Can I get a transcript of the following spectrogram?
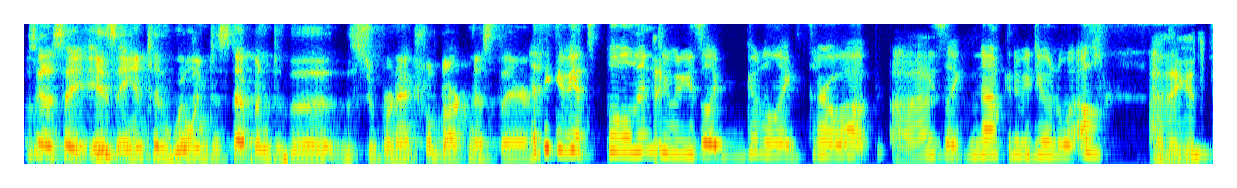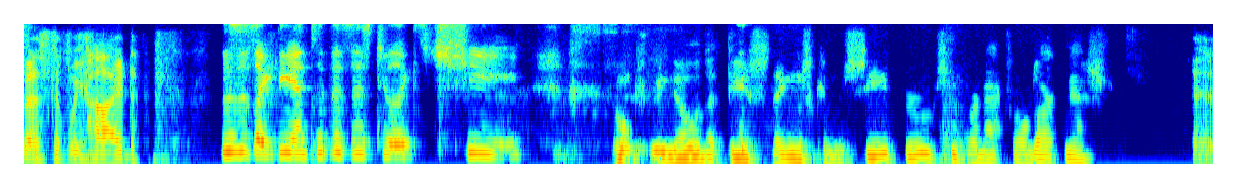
I was gonna say, is Anton willing to step into the, the supernatural darkness there? I think if he gets pulled into it, he's like gonna like throw up. Uh, He's like not gonna be doing well. I think it's best if we hide. This is like the antithesis to like chi. Don't we know that these things can see through supernatural darkness? Uh,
